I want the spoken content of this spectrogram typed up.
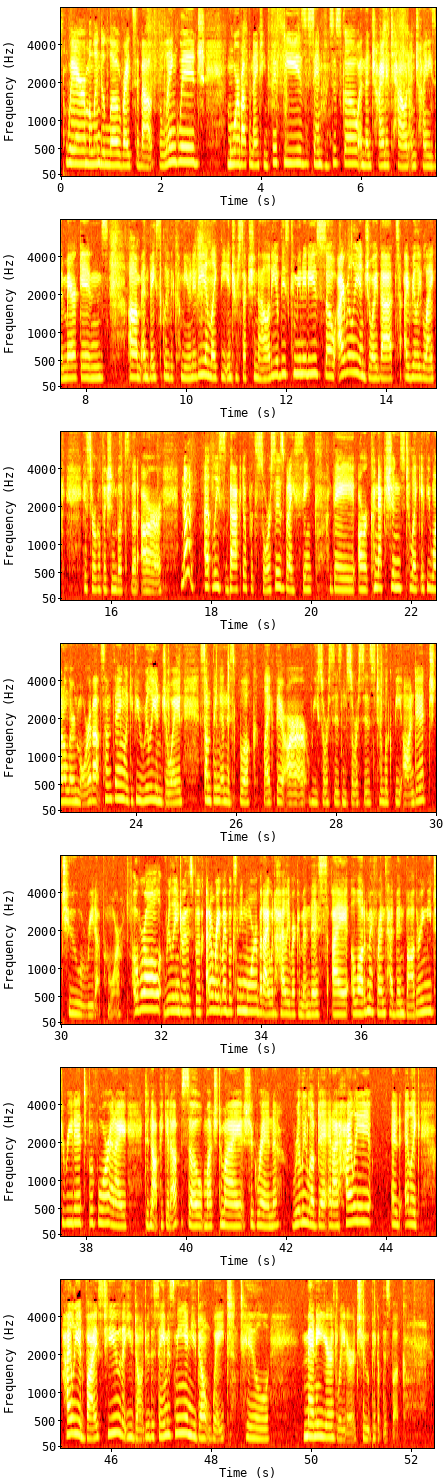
where Malinda Lo writes about the language, more about the 1950s, San Francisco, and then Chinatown and Chinese Americans, um, and basically the community and like the intersectionality of these communities. So I really enjoyed that. I really like historical fiction books that are not at least backed up with sources, but I think they are connections to like if you want to learn more about something, like if you really enjoyed something in this book, like there are resources and sources to look beyond it to read up more. Overall, really enjoy this book. I don't rate my books anymore, but I would highly recommend this. I A lot of my friends had been bothering me to read it before and I did not pick it up, so much to my chagrin, really loved it and I highly and, and like highly advise to you that you don't do the same as me and you don't wait till many years later to pick up this book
